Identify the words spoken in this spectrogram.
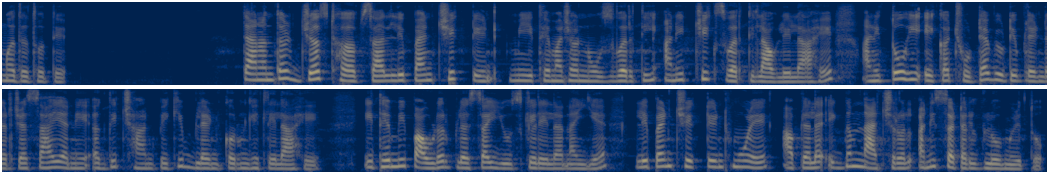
मदत होते. त्यानंतर जस्ट हर्बचा लिप अँड चिक टिंट मी इथे माझ्या नोजवरती आणि चिक्सवरती लावलेला आहे आणि तोही एका छोट्या ब्युटी ब्लेंडरच्या सहाय्याने अगदी छानपैकी ब्लेंड करून घेतलेला आहे. इथे मी पावडर प्लसचा यूज केलेला नाही आहे लिप अँड चिक टिंटमुळे आपल्याला एकदम नॅचरल आणि सटल ग्लो मिळतो.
